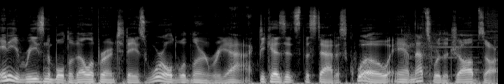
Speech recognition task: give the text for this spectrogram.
Any reasonable developer in today's world would learn React because it's the status quo and that's where the jobs are.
